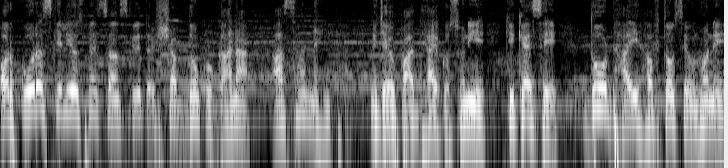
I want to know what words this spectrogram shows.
और कोरस के लिए उसमें संस्कृत शब्दों को गाना आसान नहीं था। विजय उपाध्याय को सुनिए कि कैसे दो ढाई हफ्तों से उन्होंने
